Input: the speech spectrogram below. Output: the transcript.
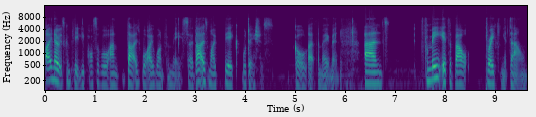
I know it's completely possible, and that is what I want for me. So that is my big, audacious goal at the moment. And for me, it's about breaking it down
